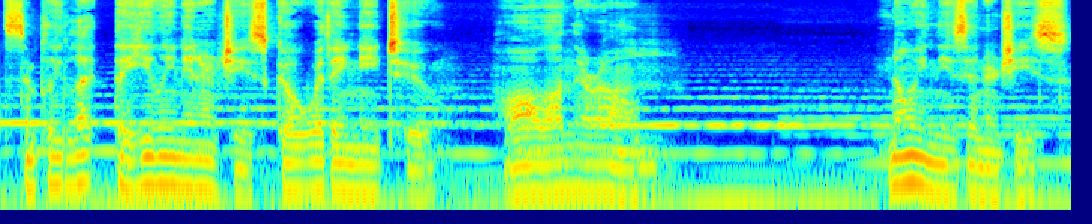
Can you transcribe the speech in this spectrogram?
simply let the healing energies go where they need to, all on their own, knowing these energies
